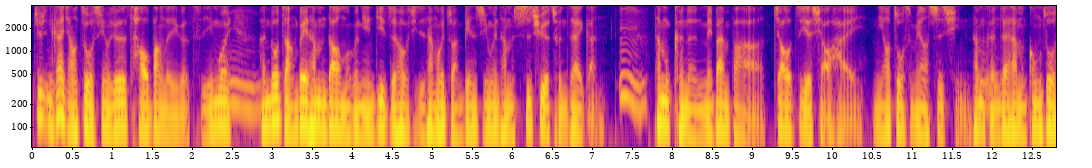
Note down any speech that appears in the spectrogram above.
就是你刚才讲到自我实现，我觉得是超棒的一个词，因为很多长辈他们到某个年纪之后，其实他们会转变，是因为他们失去了存在感。嗯，他们可能没办法教自己的小孩你要做什么样的事情，他们可能在他们工作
